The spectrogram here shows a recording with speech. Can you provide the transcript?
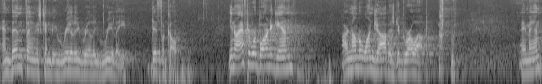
and then things can be really, really, really difficult. You know, after we're born again, our number one job is to grow up. Amen?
